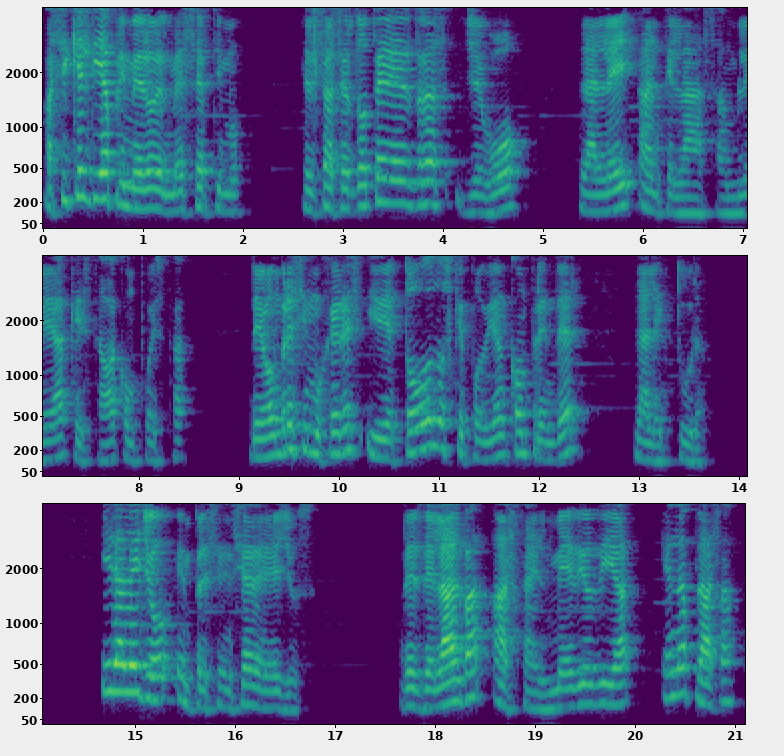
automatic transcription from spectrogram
Así que el día primero del mes séptimo, el sacerdote Esdras llevó la ley ante la asamblea que estaba compuesta de hombres y mujeres y de todos los que podían comprender la lectura. Y la leyó en presencia de ellos, desde el alba hasta el mediodía en la plaza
